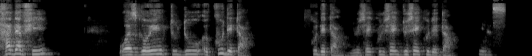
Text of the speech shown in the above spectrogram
Gaddafi was going to do a coup d'etat. Coup d'etat. You say, you you say coup d'etat. Yes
